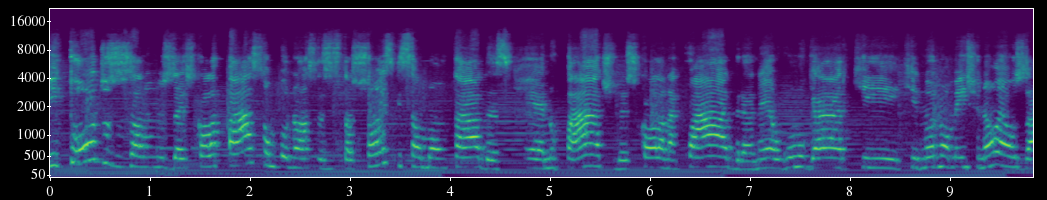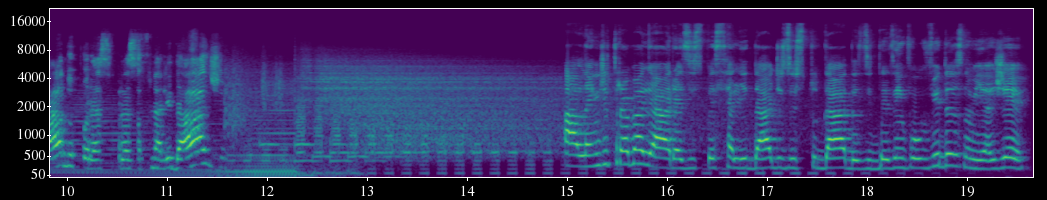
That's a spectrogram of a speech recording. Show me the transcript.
e todos os alunos da escola passam por nossas estações que são montadas é, no pátio da escola, na quadra, né, algum lugar que, que normalmente não é usado por essa, por essa finalidade. Além de trabalhar as especialidades estudadas e desenvolvidas no IAG,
